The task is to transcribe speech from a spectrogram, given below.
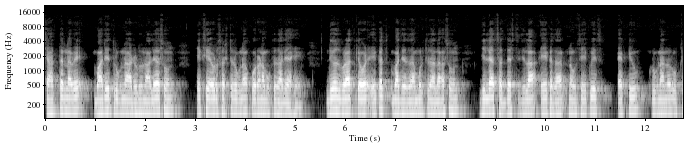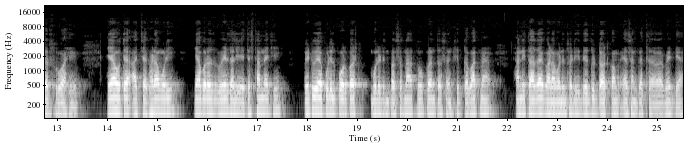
शहात्तर नवे बाधित रुग्ण आढळून आले असून एकशे अडुसष्ट रुग्ण कोरोनामुक्त झाले आहे. दिवसभरात केवळ एकच बाधिताचा मृत्यू झाला असून जिल्ह्यात सद्यस्थितीला एक हजार नऊशे एकवीस ॲक्टिव्ह रुग्णांवर उपचार सुरू आहे. या होत्या आजच्या घडामोडी. याबरोबर वेळ झाली येथेच थांबण्याची. भेटूया पुढील पॉडकास्ट बुलेटिन पसरणार तोपर्यंत संक्षिप्त बातम्या आणि ताज्या घडामोडींसाठी देशदूत डॉट कॉम या संकेतस्थळाला भेट द्या.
